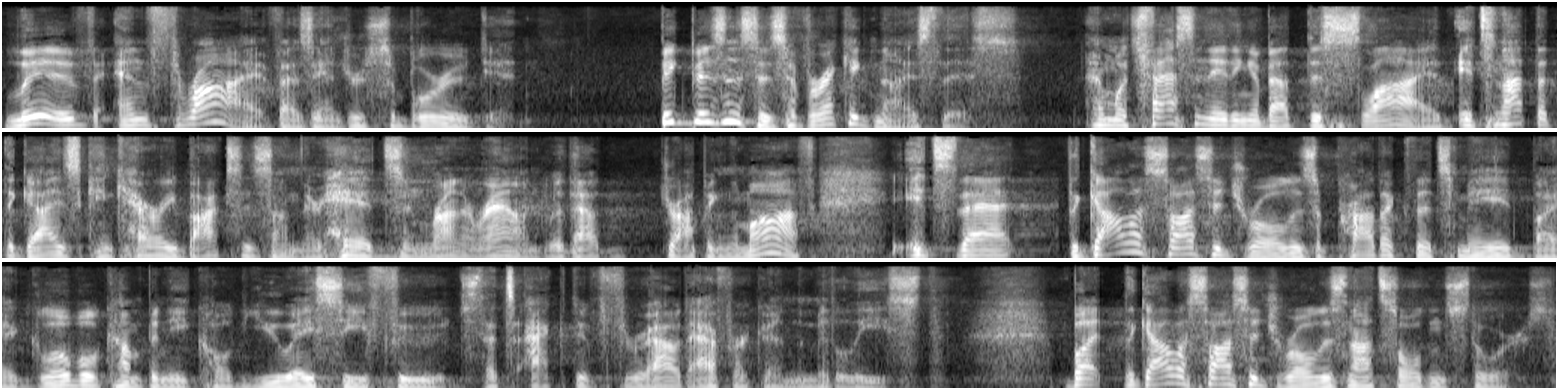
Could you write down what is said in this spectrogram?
live and thrive, as Andrew Saboru did. Big businesses have recognized this. And what's fascinating about this slide, it's not that the guys can carry boxes on their heads and run around without dropping them off. It's that the Gala sausage roll is a product that's made by a global company called UAC Foods that's active throughout Africa and the Middle East. But the Gala sausage roll is not sold in stores.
